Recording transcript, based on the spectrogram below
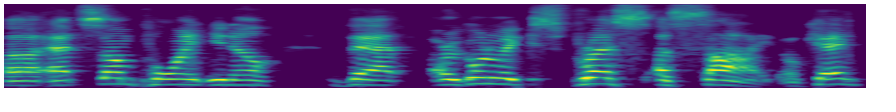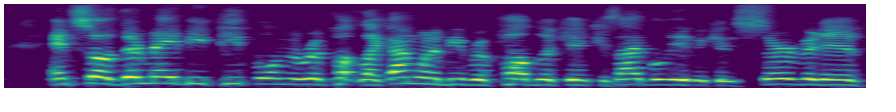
uh, at some point, you know that are going to express a side, okay? And so there may be people in the Republic, like I'm going to be Republican because I believe in conservative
